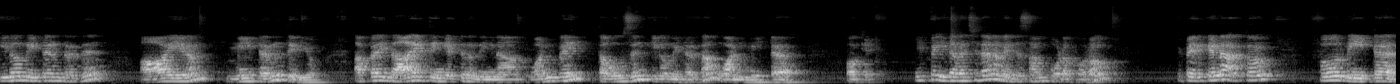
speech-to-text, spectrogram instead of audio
கிலோமீட்டர்ன்றது ஆயிரம் மீட்டர்னு தெரியும். அப்ப இந்த ஆயிரத்தி இங்க எடுத்து வந்தீங்கன்னா ஒன் பை தௌசண்ட் கிலோமீட்டர் தான் ஒன் மீட்டர் ஓகே இப்போ இதை வச்சு தான் நம்ம இந்த சம் போட போறோம். இப்போ இதுக்கு என்ன அர்த்தம்? ஃபோர் மீட்டர்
